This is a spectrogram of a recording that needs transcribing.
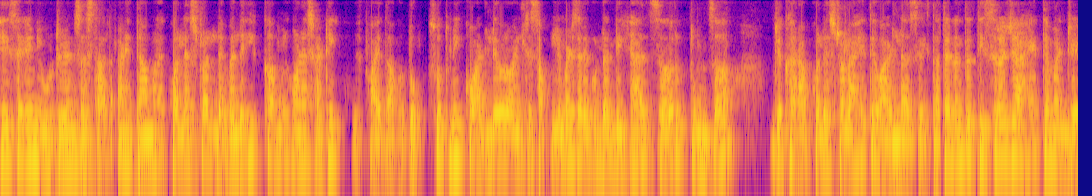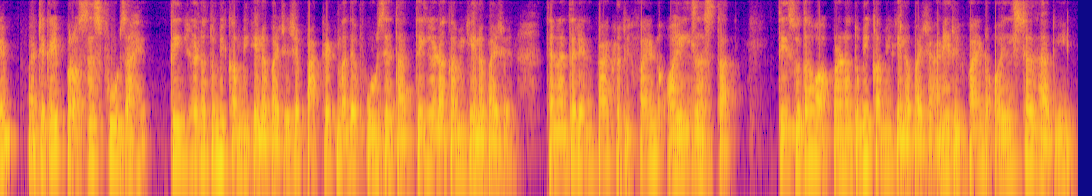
हे सगळे न्यूट्रिएंट्स असतात आणि त्यामुळे कोलेस्ट्रॉल लेवलही कमी होण्यासाठी खूप फायदा होतो. सो तुम्ही क्वाडलिव्हर ऑइलचे सप्लिमेंट्स रेग्युलरली घ्या. जर तुमचं जे खराब कोलेस्ट्रॉल आहे ते वाढलं असेल तर. त्यानंतर तिसरं जे आहे ते म्हणजे जे काही प्रोसेस फूड्स आहेत ते घेणं तुम्ही कमी केलं पाहिजे. जे पॅकेटमध्ये फूड्स येतात ते घेणं कमी केलं पाहिजे. त्यानंतर इनफॅक्ट रिफाईंड ऑइल्स असतात. ते सुद्धा वापरणं तुम्ही कमी केलं पाहिजे. आणि रिफाईंड ऑइल्सच्या जागी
